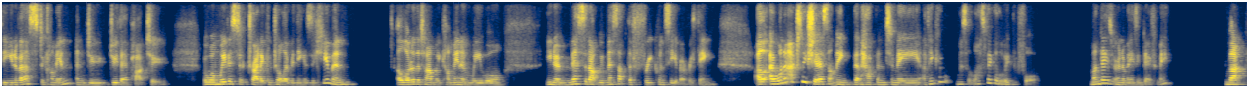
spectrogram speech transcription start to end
the universe to come in and do do their part too. But when we just try to control everything as a human a lot of the time we come in and we will, you know, mess it up. We mess up the frequency of everything. I, I want to actually share something that happened to me. I think it was it last week or the week before. Mondays are an amazing day for me, but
